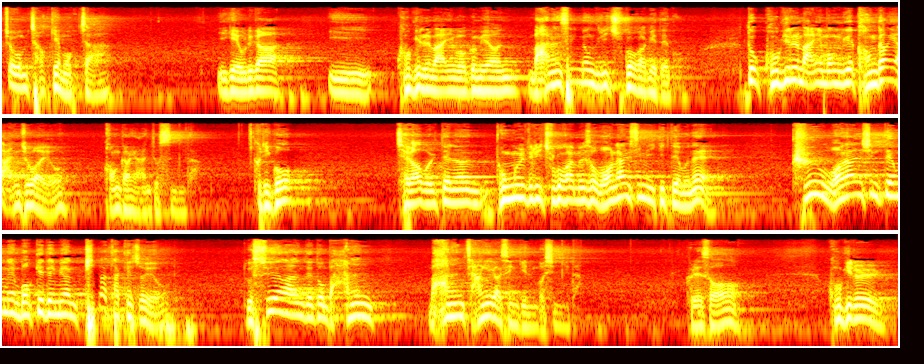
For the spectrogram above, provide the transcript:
조금 적게 먹자. 이게 우리가 이 고기를 많이 먹으면 많은 생명들이 죽어가게 되고 또 고기를 많이 먹는 게 건강에 안 좋아요. 건강에 안 좋습니다. 그리고 제가 볼 때는 동물들이 죽어가면서 원한심이 있기 때문에 그 원한심 때문에 먹게 되면 피가 탁해져요. 그리고 수행하는데도 많은, 많은 장애가 생기는 것입니다. 그래서 고기를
